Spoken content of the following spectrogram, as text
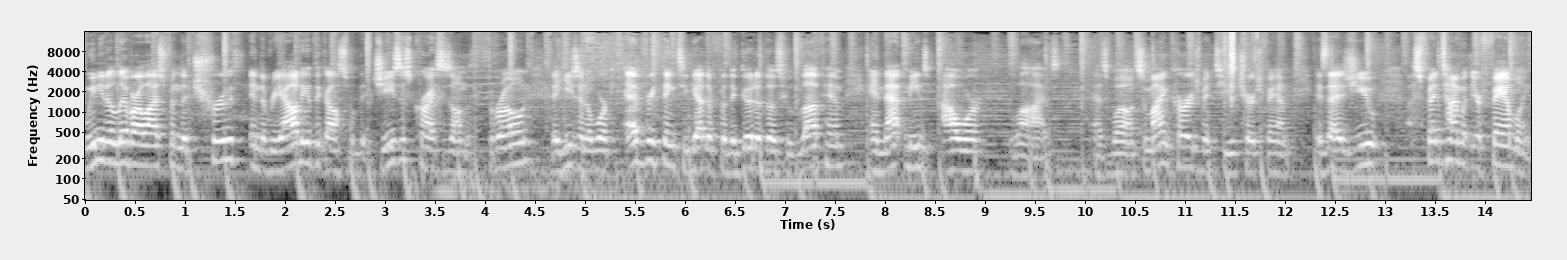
We need to live our lives from the truth and the reality of the gospel that Jesus Christ is on the throne, that He's going to work everything together for the good of those who love Him, and that means our lives as well. And so, my encouragement to you, church fam, is that as you spend time with your family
